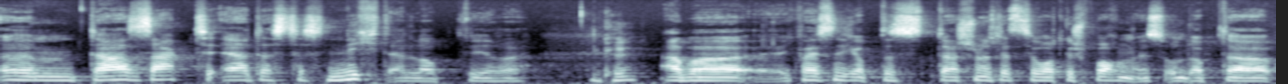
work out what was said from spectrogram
Ähm, da sagte er, dass das nicht erlaubt wäre. Okay. Aber ich weiß nicht, ob das da schon das letzte Wort gesprochen ist und ob da,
